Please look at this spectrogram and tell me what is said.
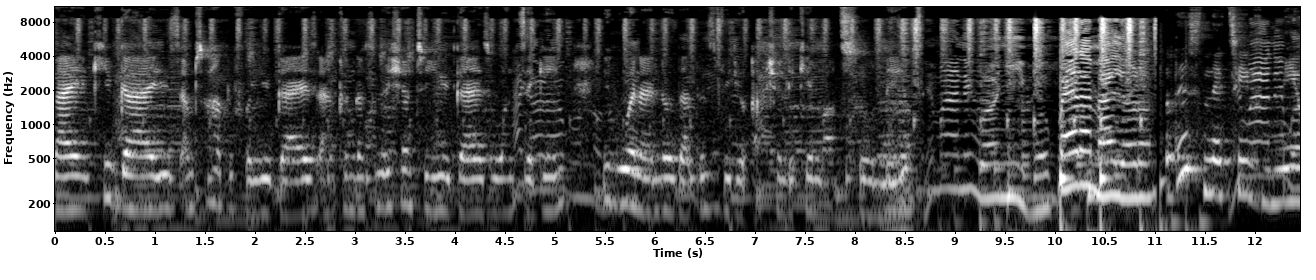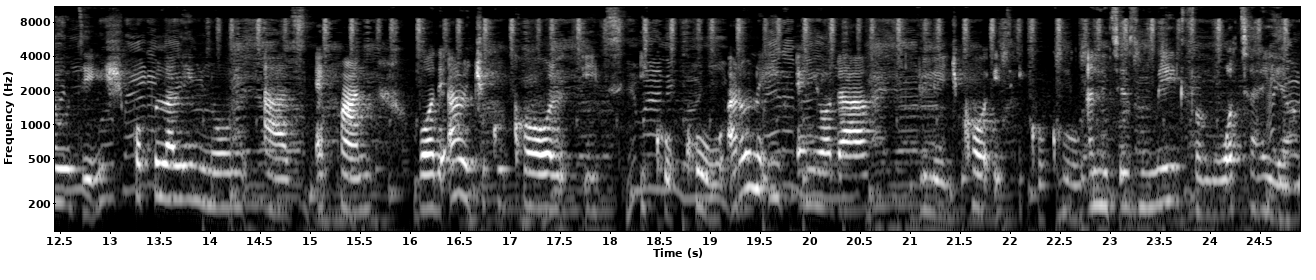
Like you guys, I'm so happy for you guys and congratulations to you guys once again. Even when I know that this video actually came out so late. This native meal dish, popularly known as epan, but the Arochukwu call it ikoko. I don't know if any other village call it ikoko, and it is made from water yam,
